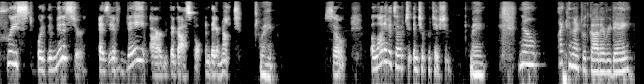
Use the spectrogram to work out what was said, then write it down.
priest or the minister as if they are the gospel and they are not right. so a lot of it's up to interpretation Right. Now, I connect with God every day.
